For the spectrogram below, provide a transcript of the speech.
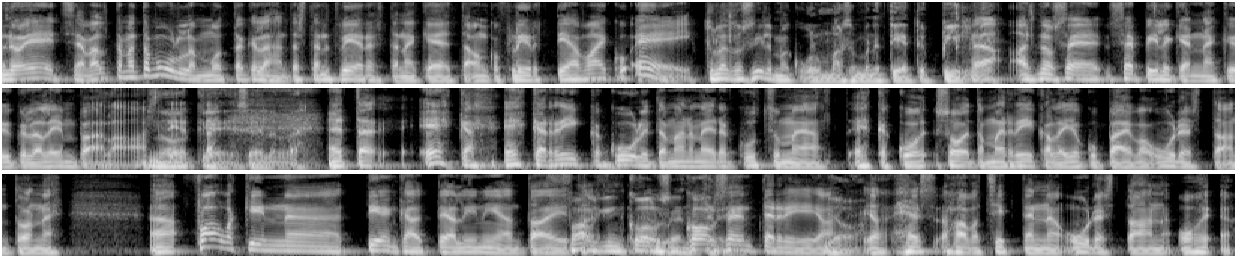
no ei se välttämättä mulle, mutta kyllähän tästä nyt vierestä näkee, että onko flirttiä vai ku ei. Tuleeko silmäkulmaan semmoinen tietty pilke? Ja, no se, se pilke näkyy kyllä lempäällä asti. No että- okei, selvä. Että ehkä, ehkä Riikka kuuli tämän meidän kutsumme ja ehkä ku- soitamme Riikalle joku päivä uudestaan tonne äh, Falkin äh, tienkäyttäjälinjan tai Falkin call centeriin. call centeriin ja, Joo. ja he saavat sitten uudestaan oh-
